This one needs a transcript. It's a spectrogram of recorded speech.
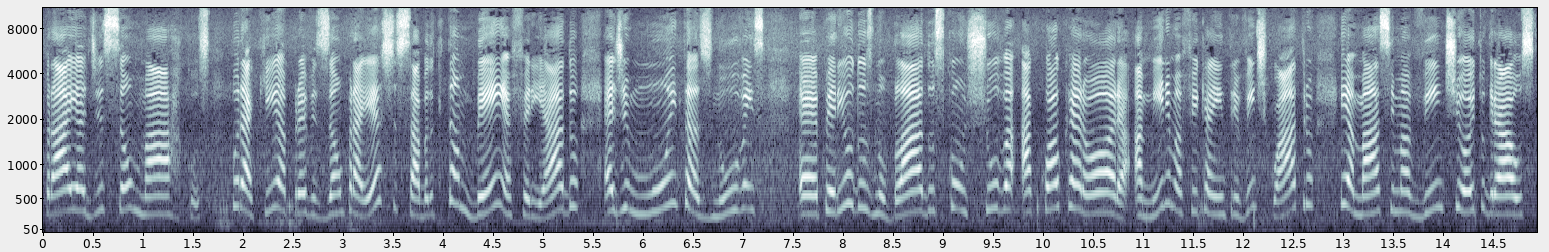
Praia de São Marcos. Por aqui a previsão para este sábado, que também é feriado, é de muitas nuvens, é, períodos nublados com chuva a qualquer hora. A mínima fica entre 24 e a máxima 28 graus.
